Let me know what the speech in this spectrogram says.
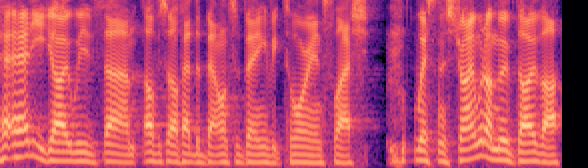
How, how do you go with? Um, obviously, I've had the balance of being a Victorian slash Western Australian. When I moved over,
